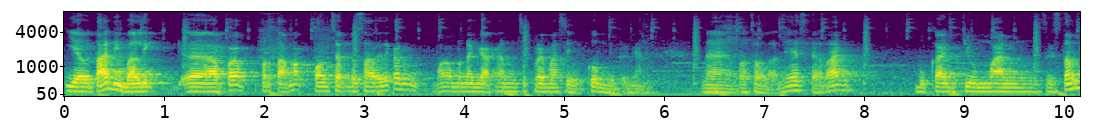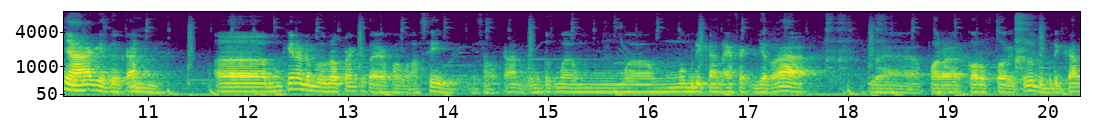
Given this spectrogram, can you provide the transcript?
ya tadi balik eh, apa pertama konsep besar itu kan menegakkan supremasi hukum gitu kan. Nah persoalannya sekarang bukan cuman sistemnya gitu kan. Eh, mungkin ada beberapa yang kita evaluasi misalkan untuk mem- mem- memberikan efek jerak ya para koruptor itu diberikan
